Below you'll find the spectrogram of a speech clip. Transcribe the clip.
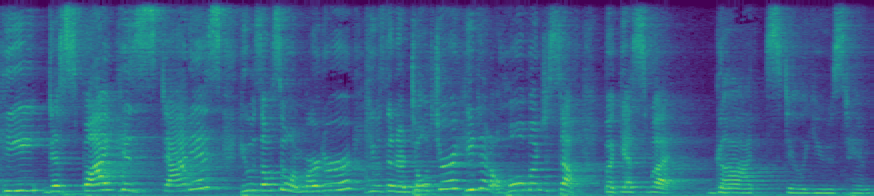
He, despite his status, he was also a murderer, he was an adulterer, he did a whole bunch of stuff. But guess what? God still used him.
